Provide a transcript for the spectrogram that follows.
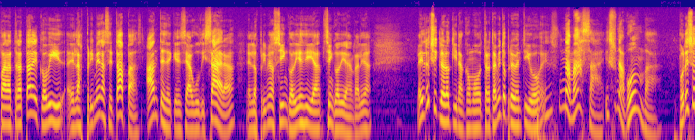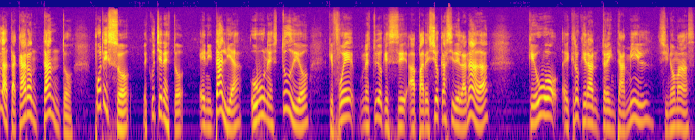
para tratar el COVID en las primeras etapas, antes de que se agudizara, en los primeros 5 o 10 días, 5 días en realidad. La hidroxicloroquina como tratamiento preventivo es una masa, es una bomba. Por eso la atacaron tanto. Por eso, escuchen esto, en Italia hubo un estudio que fue un estudio que se apareció casi de la nada, que hubo, eh, creo que eran 30.000, si no más,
